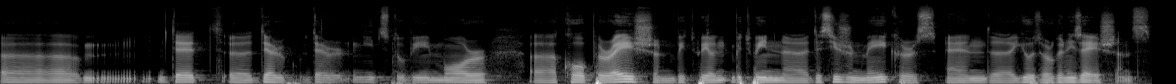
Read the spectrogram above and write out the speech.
uh, that uh, there there needs to be more uh, cooperation between between uh, decision makers and youth organizations.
